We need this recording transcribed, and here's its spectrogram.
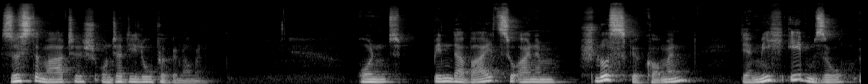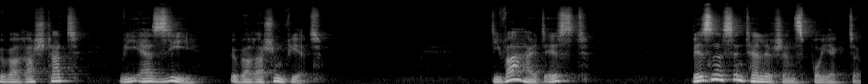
systematisch unter die Lupe genommen und bin dabei zu einem Schluss gekommen, der mich ebenso überrascht hat, wie er Sie überraschen wird. Die Wahrheit ist, Business Intelligence Projekte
